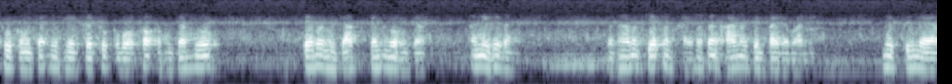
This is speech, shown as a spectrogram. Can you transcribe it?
ทุกข์กับมันจักอยู่เหตุเกิดทุกข์กับบอกเพราะกับมันจักอยู่ แต่มันมันจักแต่มันโง่มันจัก อันนี้คือกันแต่ถ้ามันเจ็บมันไขมันสร้างขายมันเป็นไปแต่วันนึกถึงแล้ว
